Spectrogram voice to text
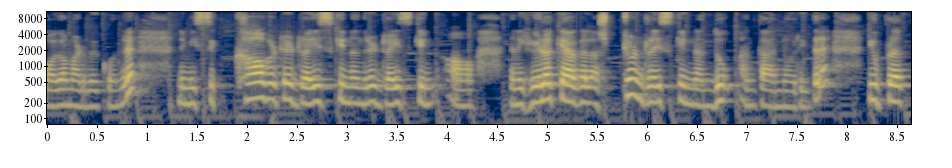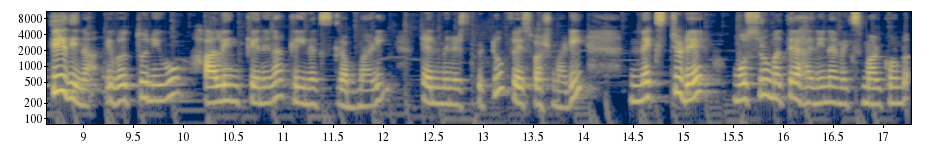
ಫಾಲೋ ಮಾಡಬೇಕು ಅಂದರೆ ನಿಮಗೆ ಸಿಕ್ಕಾಬಟ್ಟೆ ಡ್ರೈ ಸ್ಕಿನ್ ಅಂದರೆ ಡ್ರೈ ಸ್ಕಿನ್ ನನಗೆ ಹೇಳೋಕ್ಕೆ ಆಗಲ್ಲ ಅಷ್ಟೊಂದು ಡ್ರೈ ಸ್ಕಿನ್ ನಂದು ಅಂತ ಅನ್ನೋರಿದ್ದರೆ ನೀವು ಪ್ರತಿದಿನ, ಇವತ್ತು ನೀವು ಹಾಲಿನ ಕೆನೆನ ಕ್ಲೀನಾಗಿ ಸ್ಕ್ರಬ್ ಮಾಡಿ ಟೆನ್ ಮಿನಿಟ್ಸ್ ಬಿಟ್ಟು ಫೇಸ್ ವಾಶ್ ಮಾಡಿ. ನೆಕ್ಸ್ಟ್ ಡೇ ಮೊಸರು ಮತ್ತು ಹನಿನ ಮಿಕ್ಸ್ ಮಾಡಿಕೊಂಡು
